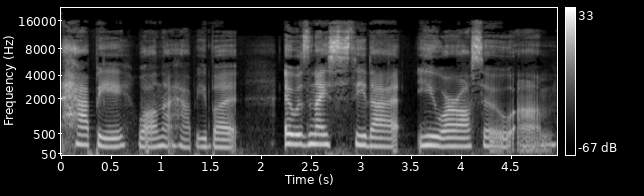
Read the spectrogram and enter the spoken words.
happy. Well, not happy, but it was nice to see that you are also um,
